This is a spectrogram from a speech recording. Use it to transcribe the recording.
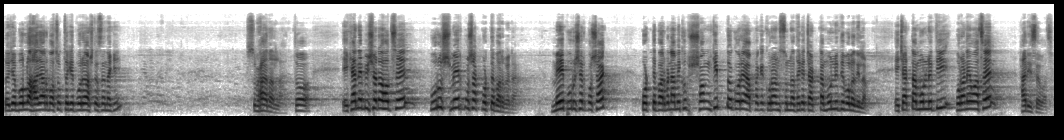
তো যে বলল হাজার বছর থেকে পরে আসতেছে নাকি? সুহান আল্লাহ তো এখানে বিষয়টা হচ্ছে, পুরুষ মেয়ের পোশাক পরতে পারবে না। মেয়ে পুরুষের পোশাক পারবে না। আমি খুব সংক্ষিপ্ত করে আপনাকে কোরআন সুন্না থেকে চারটা মূলনীতি বলে দিলাম। এই চারটা মূলনীতি কোরআনেও আছে হারিসেও আছে।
